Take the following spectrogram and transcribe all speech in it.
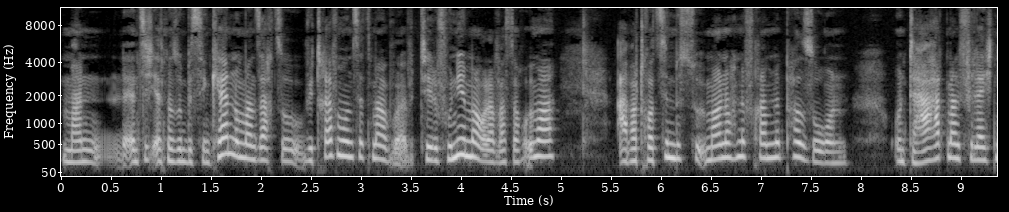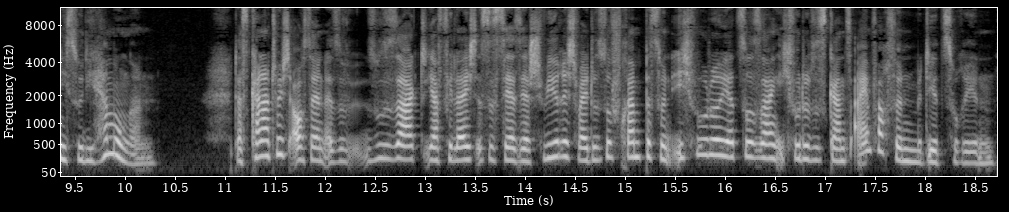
Man lernt sich erstmal so ein bisschen kennen und man sagt so, wir treffen uns jetzt mal oder wir telefonieren mal oder was auch immer. Aber trotzdem bist du immer noch eine fremde Person. Und da hat man vielleicht nicht so die Hemmungen. Das kann natürlich auch sein. Also Suse sagt, ja, vielleicht ist es sehr, sehr schwierig, weil du so fremd bist. Und ich würde jetzt so sagen, ich würde das ganz einfach finden, mit dir zu reden.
